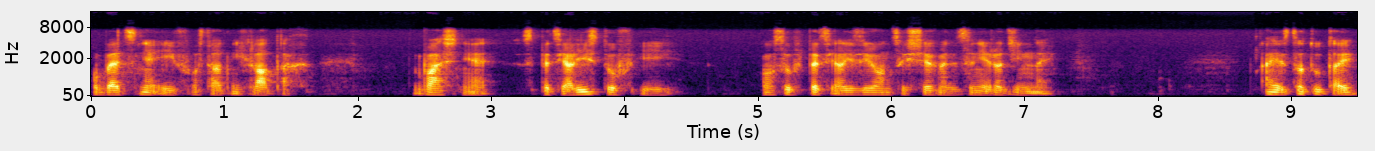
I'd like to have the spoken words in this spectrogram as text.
obecnie i w ostatnich latach właśnie specjalistów i osób specjalizujących się w medycynie rodzinnej. A jest to tutaj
